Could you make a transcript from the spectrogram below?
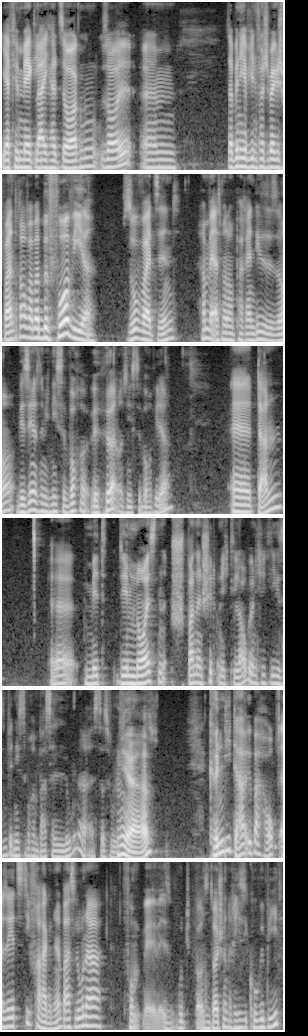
ja für mehr Gleichheit sorgen soll. Ähm, da bin ich auf jeden Fall schwer gespannt drauf. Aber bevor wir so weit sind, haben wir erstmal noch ein paar Rennen diese Saison. Wir sehen uns nämlich nächste Woche, wir hören uns nächste Woche wieder. Äh, dann äh, mit dem neuesten spannenden Shit. Und ich glaube, wenn ich richtig liege, sind wir nächste Woche in Barcelona. Ist das wohl? Ja. Können die da überhaupt, also jetzt die Frage, ne? Barcelona, vom, äh, gut, bei uns in Deutschland Risikogebiet.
